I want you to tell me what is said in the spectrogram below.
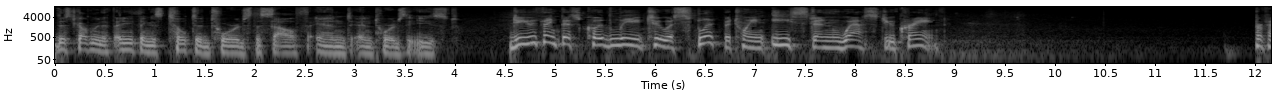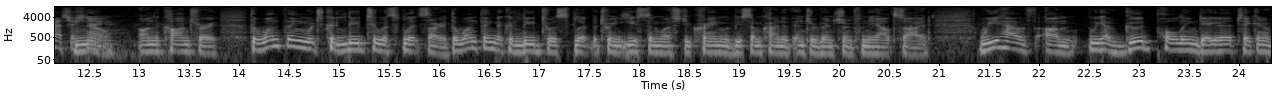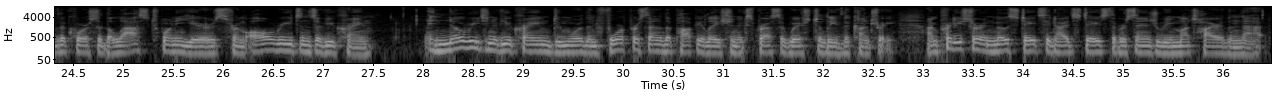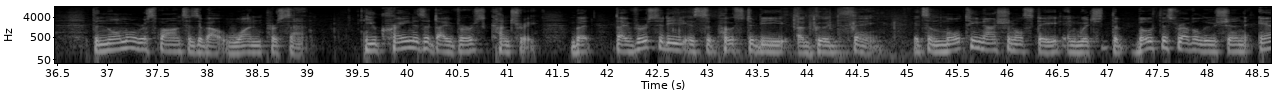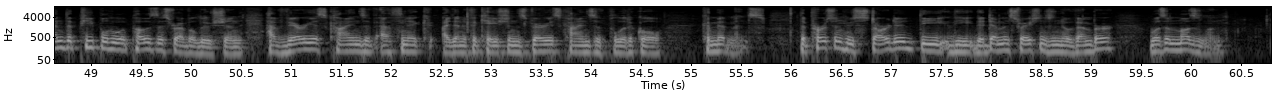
This government, if anything, is tilted towards the south and, and towards the east. Do you think this could lead to a split between east and west Ukraine? Professor Snyder. No. On the contrary, the one thing which could lead to a split, sorry, the one thing that could lead to a split between East and West Ukraine would be some kind of intervention from the outside. We have, um, we have good polling data taken over the course of the last 20 years from all regions of Ukraine. In no region of Ukraine do more than 4% of the population express a wish to leave the country. I'm pretty sure in most states in the United States the percentage will be much higher than that. The normal response is about 1%. Ukraine is a diverse country, but diversity is supposed to be a good thing. It's a multinational state in which the, both this revolution and the people who oppose this revolution have various kinds of ethnic identifications, various kinds of political commitments. The person who started the, the, the demonstrations in November was a Muslim.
